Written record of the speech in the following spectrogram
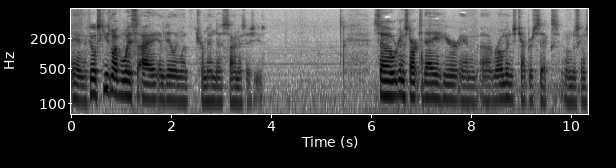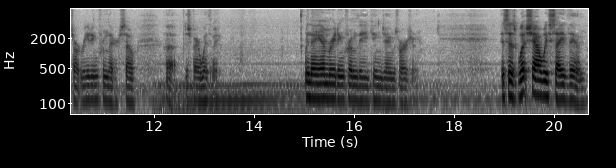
And if you'll excuse my voice, I am dealing with tremendous sinus issues. So we're going to start today here in uh, Romans chapter 6. And I'm just going to start reading from there. So uh, just bear with me. And I am reading from the King James Version. It says, What shall we say then?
